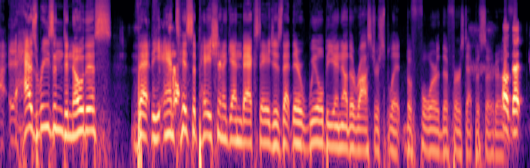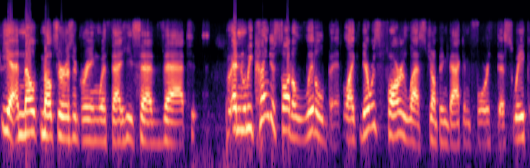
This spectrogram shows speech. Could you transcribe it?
uh, has reason to know this that the anticipation again backstage is that there will be another roster split before the first episode of. Oh, that yeah, and Mel- Meltzer is agreeing with that. He said that, and we kind of saw it a little bit. Like there was far less jumping back and forth this week.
